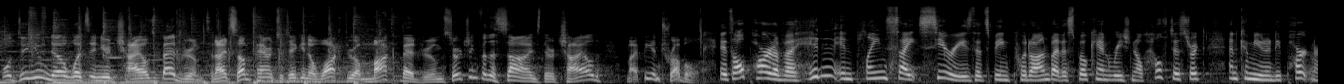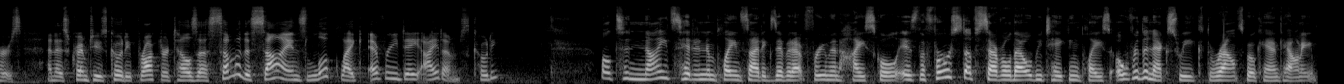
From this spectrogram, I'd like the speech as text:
Well, do you know what's in your child's bedroom? Tonight, some parents are taking a walk through a mock bedroom, searching for the signs their child might be in trouble. It's all part of a Hidden in Plain Sight series that's being put on by the Spokane Regional Health District and community partners. And as KREM 2's Cody Proctor tells us, some of the signs look like everyday items. Cody? Well, tonight's Hidden in Plain Sight exhibit at Freeman High School is the first of several that will be taking place over the next week throughout Spokane County.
